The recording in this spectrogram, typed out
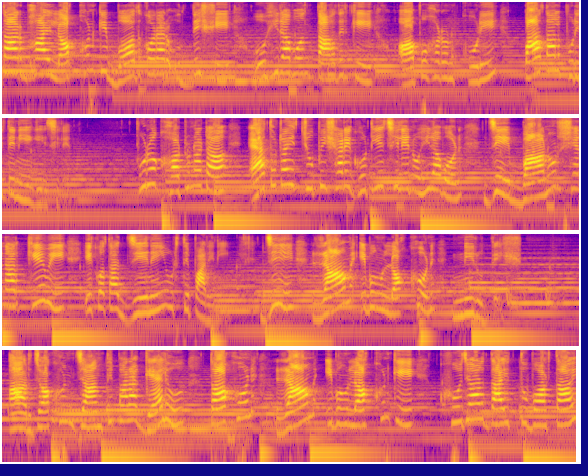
তার ভাই লক্ষণকে বধ করার উদ্দেশ্যে অহিরাবণ তাদেরকে অপহরণ করে পাতালপুরীতে নিয়ে গিয়েছিলেন। পুরো ঘটনাটা এতটাই চুপিসারে ঘটিয়েছিলেন অহিরাবণ যে বানর সেনার কেউই একথা জেনেই উঠতে পারেনি, যে রাম এবং লক্ষণ নিরুদ্দেশ। আর যখন জানতে পারা গেল, তখন রাম এবং লক্ষণকে খোঁজার দায়িত্ব বর্তায়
